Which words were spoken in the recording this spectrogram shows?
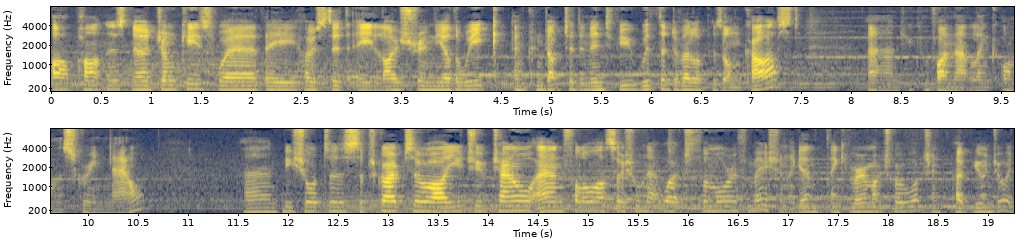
our partners, Nerd Junkies, where they hosted a live stream the other week and conducted an interview with the developers on Cast. And you can find that link on the screen now. And be sure to subscribe to our YouTube channel and follow our social networks for more information. Again, thank you very much for watching. Hope you enjoyed.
